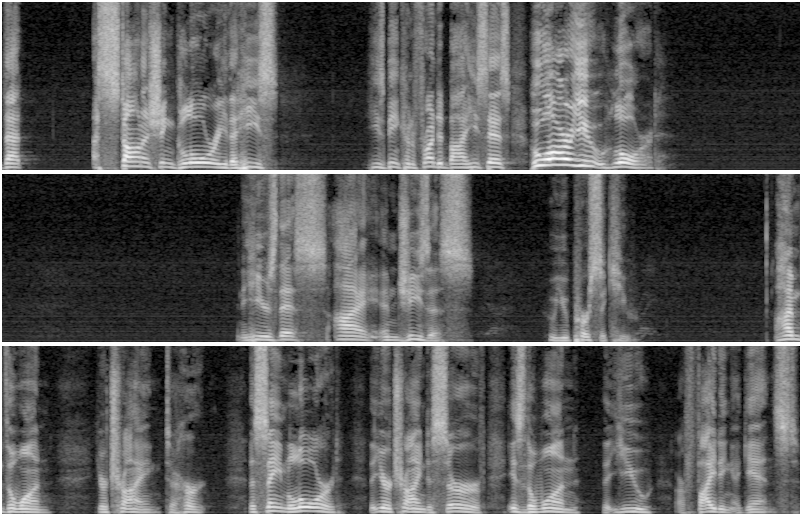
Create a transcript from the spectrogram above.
that astonishing glory that he's, he's being confronted by, he says, Who are you, Lord? And he hears this I am Jesus, who you persecute. I'm the one you're trying to hurt. The same Lord that you're trying to serve is the one that you are fighting against.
